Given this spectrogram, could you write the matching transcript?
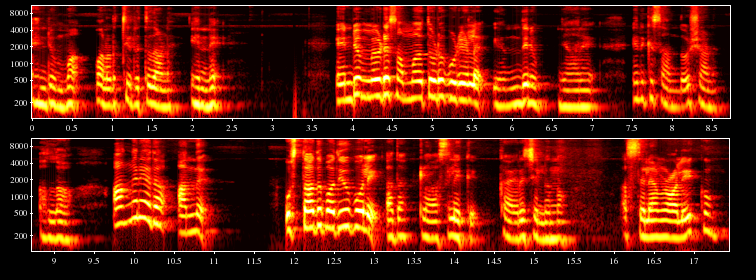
എന്റെ ഉമ്മ വളർത്തിയെടുത്തതാണ് എന്നെ. എന്റെ ഉമ്മയുടെ സമ്മതത്തോടു കൂടിയുള്ള എന്തിനും ഞാൻ എനിക്ക് സന്തോഷമാണ് അല്ലാ അങ്ങനെ അതാ അന്ന് ഉസ്താദ് പതിവ് പോലെ അതാ ക്ലാസ്സിലേക്ക് കയറി ചെല്ലുന്നു. അസ്സലാമു അലൈക്കും.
